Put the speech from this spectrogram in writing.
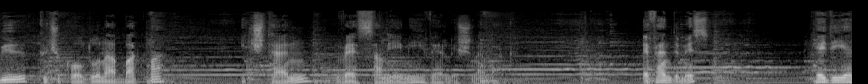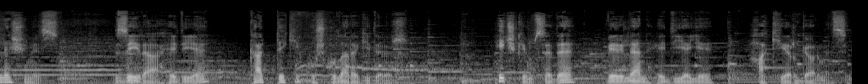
büyük küçük olduğuna bakma, içten ve samimi verilişine bak. Efendimiz, hediyeleşiniz. Zira hediye kalpteki kuşkulara giderir. Hiç kimse de verilen hediyeyi hakir görmesin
